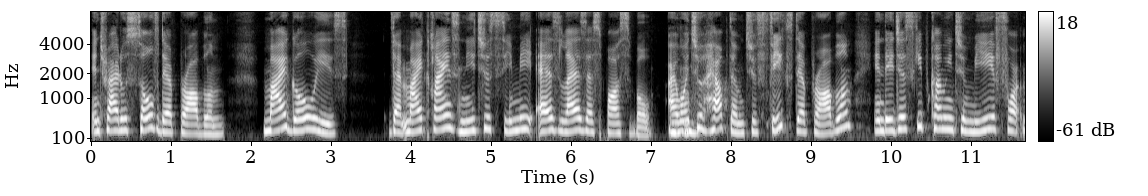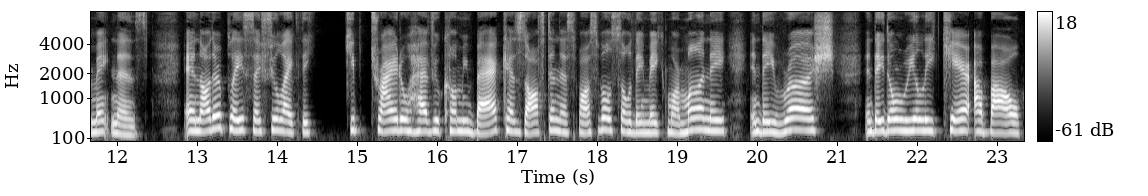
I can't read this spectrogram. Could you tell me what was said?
and try to solve their problem. My goal is that my clients need to see me as less as possible. Mm-hmm. I want mm-hmm. to help them to fix their problem and they just keep coming to me for maintenance. And other places I feel like they keep trying to have you coming back as often as possible so they make more money and they rush and they don't really care about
